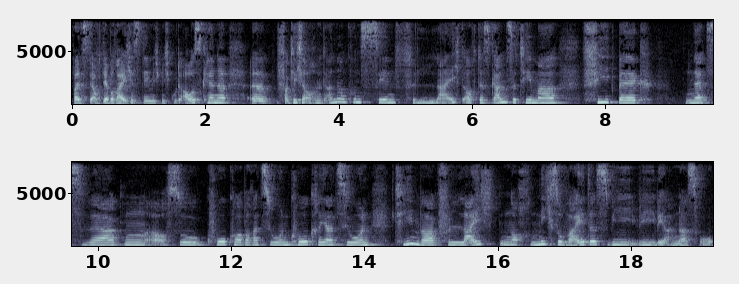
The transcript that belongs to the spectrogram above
weil es auch der Bereich ist, in dem ich mich gut auskenne, äh, verglichen auch mit anderen Kunstszenen, vielleicht auch das ganze Thema Feedback, Netzwerken, auch so Co-Kooperation, Co-Kreation, Teamwork vielleicht noch nicht so weit ist wie, wie, wie anderswo.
